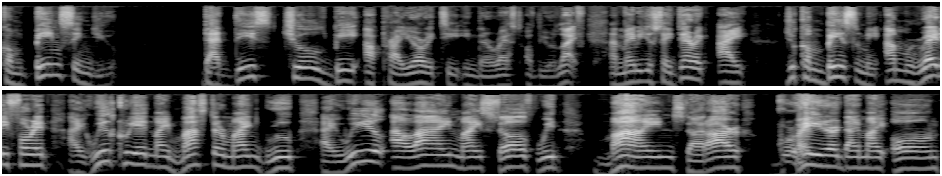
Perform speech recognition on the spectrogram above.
convincing you that this should be a priority in the rest of your life. And maybe you say, Derek, I you convinced me. I'm ready for it. I will create my mastermind group. I will align myself with minds that are greater than my own,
